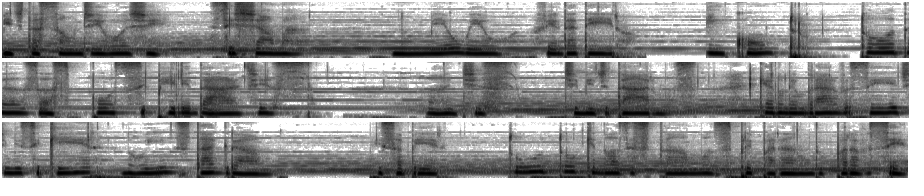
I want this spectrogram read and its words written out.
Meditação de hoje se chama No meu eu verdadeiro. Encontro todas as possibilidades. Antes de meditarmos, quero lembrar você de me seguir no Instagram e saber tudo que nós estamos preparando para você.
